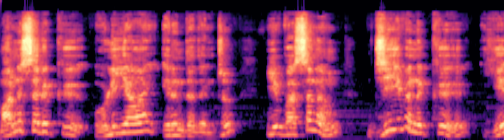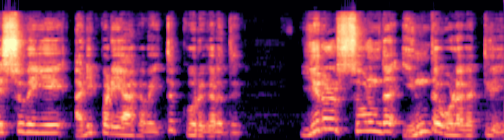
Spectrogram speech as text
மனுஷருக்கு ஒளியாய் இருந்ததென்றும் இவ்வசனம் ஜீவனுக்கு இயேசுவையே அடிப்படையாக வைத்து கூறுகிறது. இருள் சூழ்ந்த இந்த உலகத்தில்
